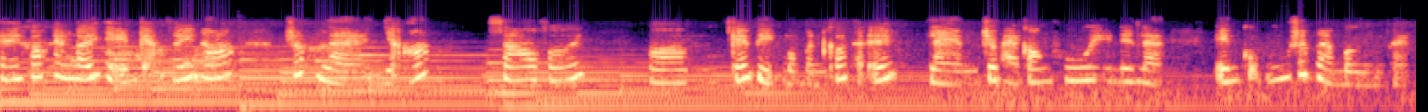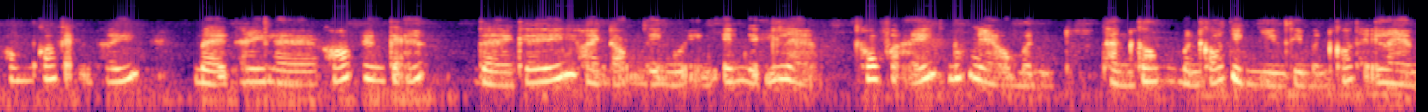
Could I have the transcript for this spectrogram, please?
cái khó khăn đấy thì em cảm thấy nó rất là nhỏ so với uh, cái việc mà mình có thể làm cho bà con vui. Nên là em cũng rất là mừng và không có cảm thấy mệt hay là khó khăn cả về cái hoạt động thiện nguyện. Em nghĩ là không phải lúc nào mình thành công mình có tiền nhiều thì mình có thể làm.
